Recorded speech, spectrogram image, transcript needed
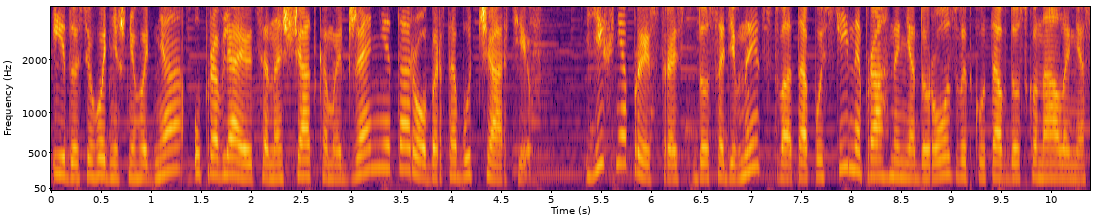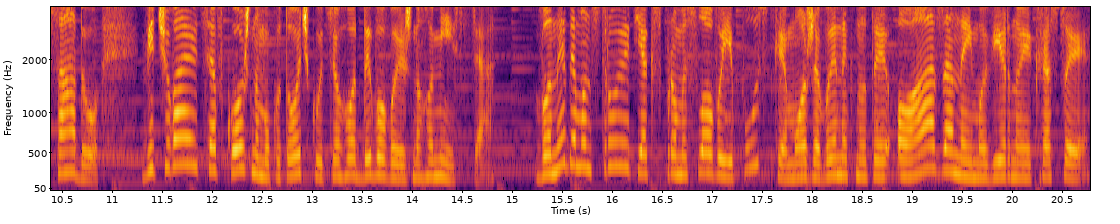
і до сьогоднішнього дня управляються нащадками Дженні та Роберта Бутчартів. Їхня пристрасть до садівництва та постійне прагнення до розвитку та вдосконалення саду відчуваються в кожному куточку цього дивовижного місця. Вони демонструють, як з промислової пустки може виникнути оаза неймовірної краси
